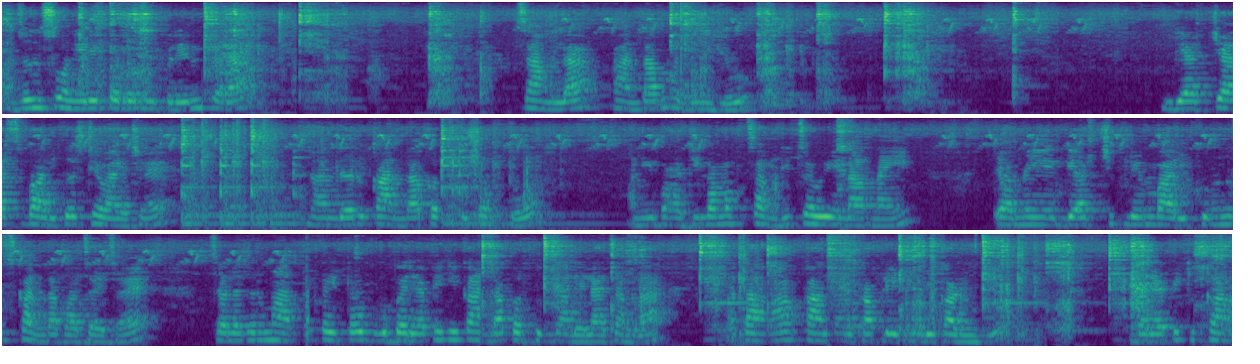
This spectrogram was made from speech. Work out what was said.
अजून सोनेरी कलर होईपर्यंत जरा चांगला कांदा भाजून घेऊ. गॅसची आज बारीकच ठेवायचा आहे. नंतर कांदा करू शकतो. आणि भाजीला मग चांगली चव येणार नाही. त्यामुळे गॅसची फ्लेम बारीक करूनच कांदा भाजायचा आहे. चला तर मग आता काही बऱ्यापैकी कांदा परतून झालेला आहे चांगला. आता हा कांदा एका प्लेटमध्ये काढून घेऊ बऱ्यापैकी का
